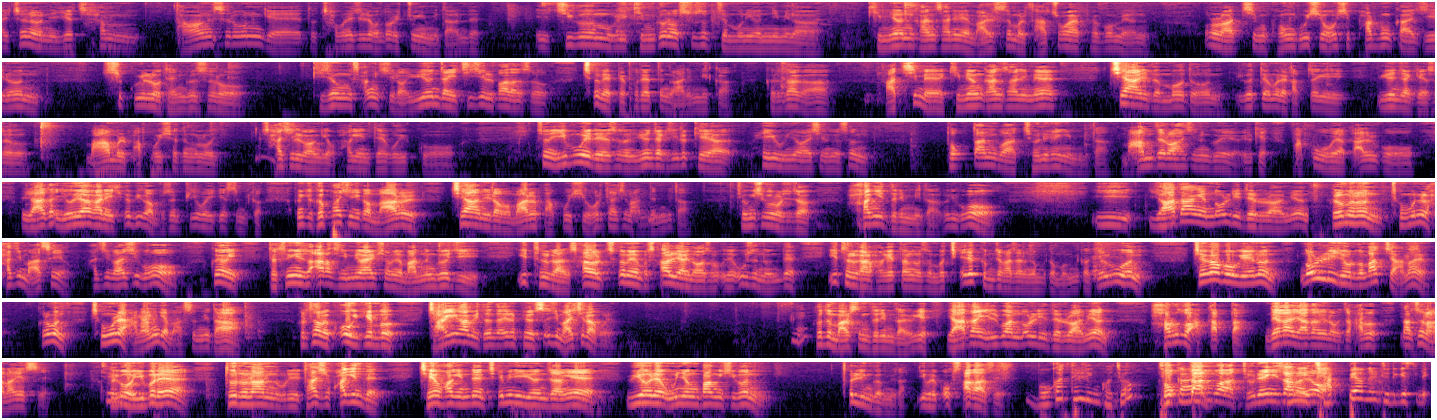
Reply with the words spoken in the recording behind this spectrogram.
아니 저는 이게 참 당황스러운 게 또 차분해지려고 노력 중입니다. 이 지금 우리 김건호 수석 전문위원님이나 김현 간사님의 말씀을 다 종합해 보면 오늘 아침 09시 58분까지는 19일로 된 것으로 기정상시로 위원장의 지시를 받아서 처음에 배포됐던 거 아닙니까? 그러다가 아침에 김현 간사님의 제안이든 뭐든 이것 때문에 갑자기 위원장께서 마음을 바꾸셨던 걸로 사실관계가 확인되고 있고 저는 이 부분에 대해서는 위원장께서 이렇게 회의 운영하시는 것은 독단과 전횡입니다. 마음대로 하시는 거예요. 이렇게 바꾸고 그냥 깔고 야다 여야 간의 협의가 무슨 필요가 있겠습니까? 그러니까 급하시니까 말을 제안이라고 말을 바꾸시고 그렇게 하시면 안 됩니다. 정식으로 진짜 항의 드립니다. 그리고 이 야당의 논리대로라면 그러면은 청문회를 하지 마세요. 하지 마시고 그냥 대통령에서 알아서 임명하십시오 하면 맞는 거지. 이틀간 사흘 처음에 뭐 사흘 이야기 나와서 웃었는데 이틀간 하겠다는 것은 뭐 체력 검증하자는 겁니까 뭡니까? 결국은 제가 보기에는 논리적으로도 맞지 않아요. 그러면 청문회 안 하는 게 맞습니다. 그렇다면 꼭 이렇게 뭐 자괴감이 든다 이런 표현 쓰지 마시라고요. 네? 그것도 말씀드립니다. 여기 야당 일관 논리대로 하면 하루도 아깝다. 내가 야당이라고 하루 난전안 하겠어요. 그리고 이번에 드러난 우리 다시 확인된 재확인된 최민희 위원장의 위원회 운영 방식은 틀린 겁니다. 이번에 꼭 사과하세요. 뭐가 틀린 거죠? 독단과 전횡이잖아요. 아니, 답변을 드리겠습니다.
